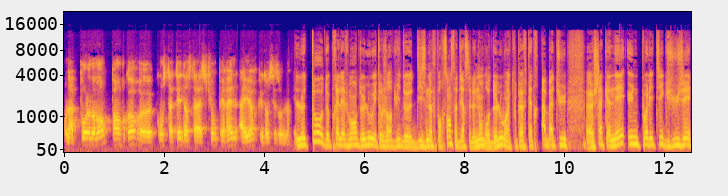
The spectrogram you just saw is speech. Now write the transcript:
on n'a pour le moment pas encore euh, constaté d'installation pérenne ailleurs que dans ces zones-là. Le taux de prélèvement de loups est aujourd'hui de 19%, c'est-à-dire c'est le nombre de loups hein, qui peuvent être abattus euh, chaque année. Une politique jugée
